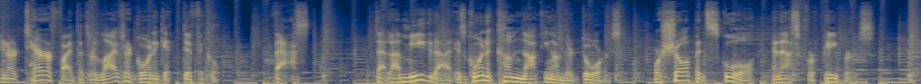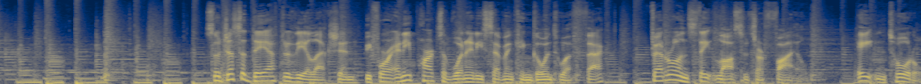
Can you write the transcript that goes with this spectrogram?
and are terrified that their lives are going to get difficult, fast. That La Migra is going to come knocking on their doors or show up in school and ask for papers. So, just a day after the election, before any parts of 187 can go into effect, federal and state lawsuits are filed, eight in total,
